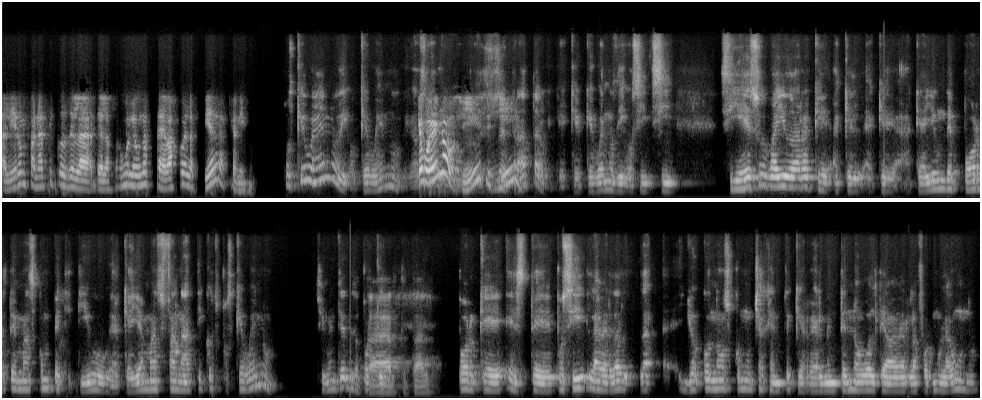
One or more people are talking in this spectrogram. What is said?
salieron fanáticos de la, de la Fórmula 1 hasta debajo de las piedras, canijo. Pues qué bueno, digo, qué bueno. digo, Qué o sea, bueno, digo, sí, sí, eso se sí. trata, qué, qué- qué bueno, digo, si, si, si eso va a ayudar a que, a que, a que, a que haya un deporte más competitivo, a que haya más fanáticos, pues qué bueno, ¿sí me entiendes? Porque, Total, total. porque este, pues sí, la verdad, la- yo conozco mucha gente que realmente no volteaba a ver la Fórmula 1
